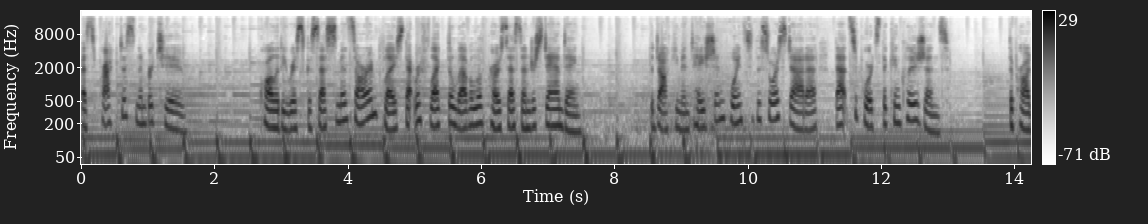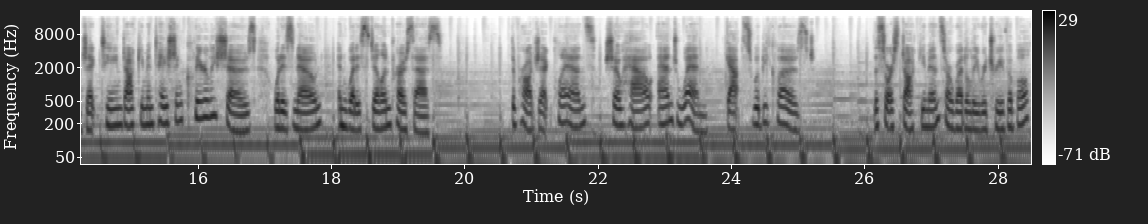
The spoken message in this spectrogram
Best practice number two. Quality risk assessments are in place that reflect the level of process understanding. The documentation points to the source data that supports the conclusions. The project team documentation clearly shows what is known and what is still in process. The project plans show how and when gaps will be closed. The source documents are readily retrievable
